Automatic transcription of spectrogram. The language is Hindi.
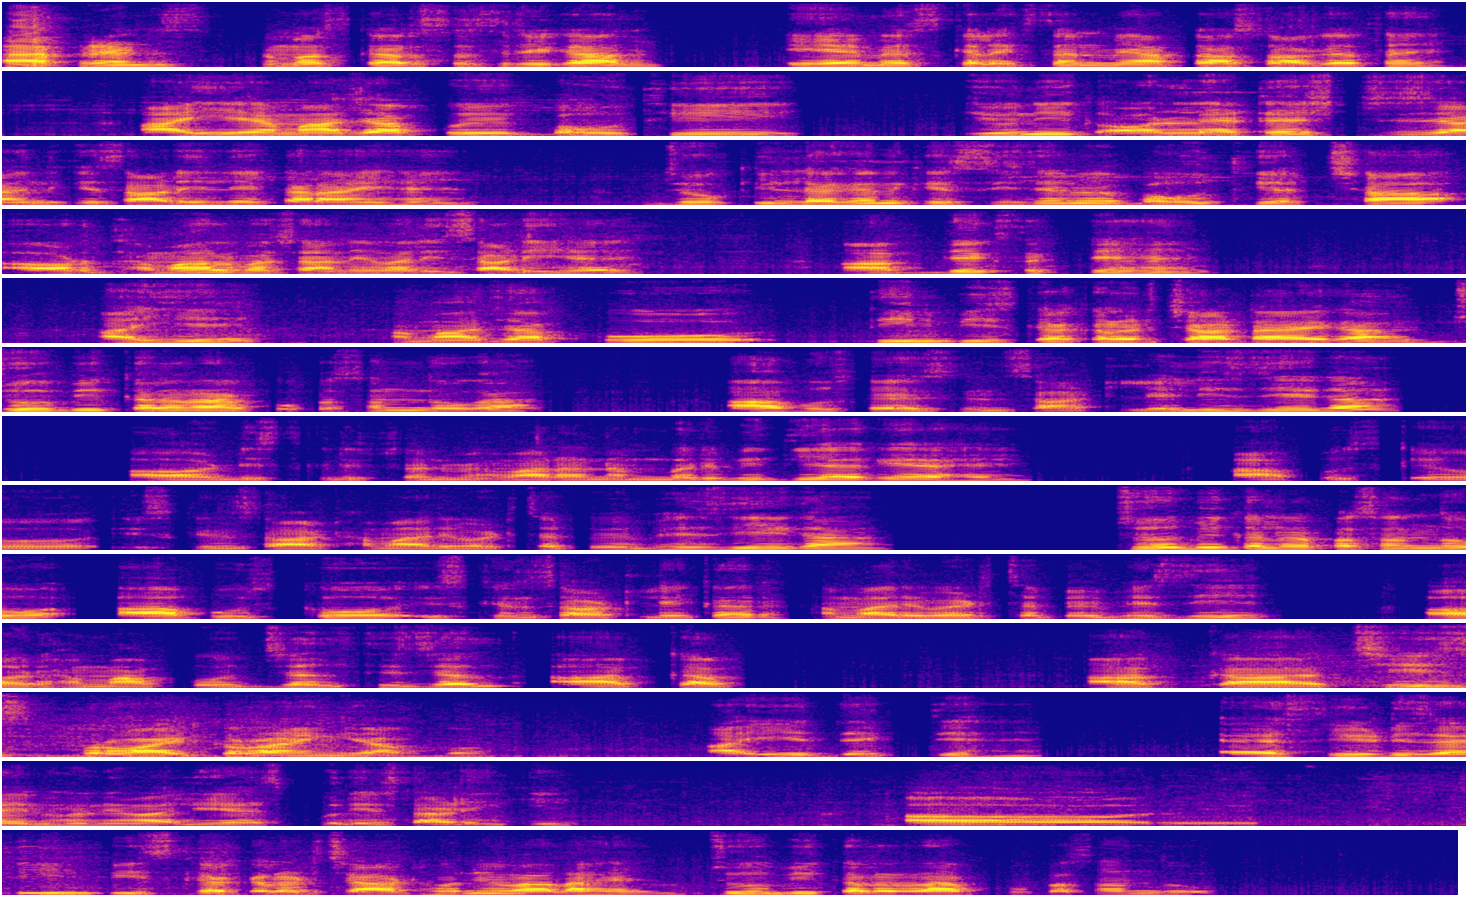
हाय फ्रेंड्स, नमस्कार, सत श्रीकाल एस कलेक्शन में आपका स्वागत है। आइए हम आज आपको एक बहुत ही यूनिक और लेटेस्ट डिज़ाइन की साड़ी लेकर आए हैं, जो कि लगन के सीज़न में बहुत ही अच्छा और धमाल मचाने वाली साड़ी है। आप देख सकते हैं। आइए हम आज आपको तीन पीस का कलर चार्ट आएगा। जो भी कलर आपको पसंद होगा, आप उसका स्क्रीन ले लीजिएगा और डिस्क्रिप्शन में हमारा नंबर भी दिया गया है। आप उसके स्क्रीन हमारे व्हाट्सएप पे भेजिएगा। जो भी कलर पसंद हो, आप उसको स्क्रीनशॉट लेकर हमारे व्हाट्सएप पे भेजिए और हम आपको जल्द से जल्द आपका आपका चीज़ प्रोवाइड करवाएँगे आपको। आइए देखते हैं, ऐसी डिज़ाइन होने वाली है इस पूरी साड़ी की और तीन पीस का कलर चार्ट होने वाला है। जो भी कलर आपको पसंद हो,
